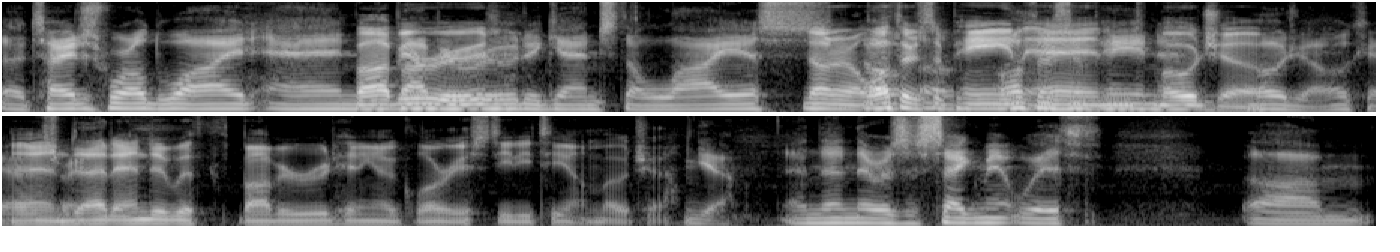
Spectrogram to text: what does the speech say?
Uh, Titus Worldwide and Bobby Bobby, Roode. Roode. against Elias. No, no, no, Authors of Pain and Mojo. Mojo, okay. and right. that ended with Bobby Roode hitting a glorious DDT on Mojo. Yeah, and then there was a segment with um,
